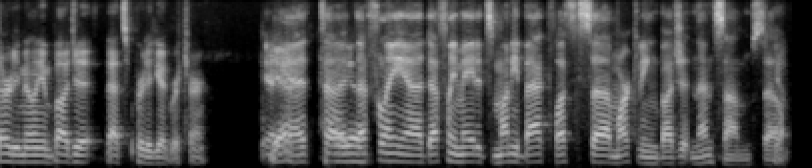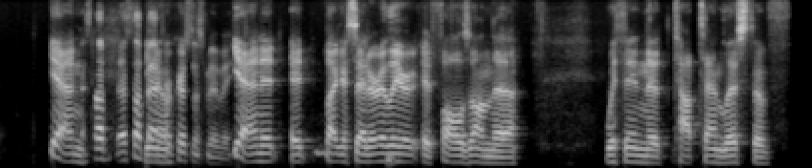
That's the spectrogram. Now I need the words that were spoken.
thirty million budget. That's a pretty good return. Yeah. Yeah, it uh, Oh, yeah. definitely uh, definitely made its money back plus its uh, marketing budget and then some. So Yeah. Yeah, and that's not that's not bad know. for a Christmas movie. Yeah, and it it like I said earlier, it falls on the within the top ten list of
